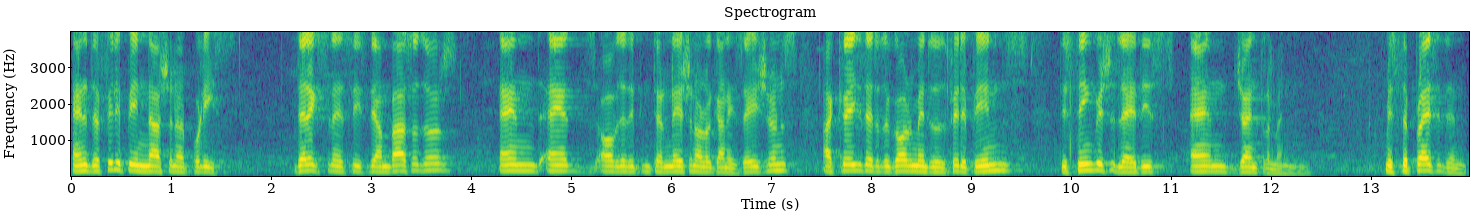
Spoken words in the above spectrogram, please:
and the Philippine National Police, their Excellencies the ambassadors and heads of the international organizations accredited to the government of the Philippines, distinguished ladies and gentlemen. Mr. President,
